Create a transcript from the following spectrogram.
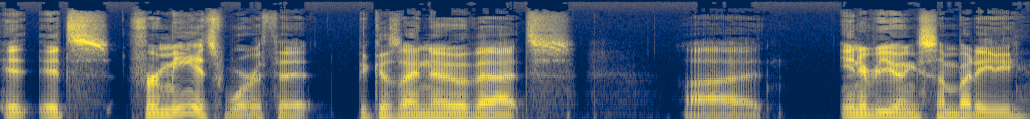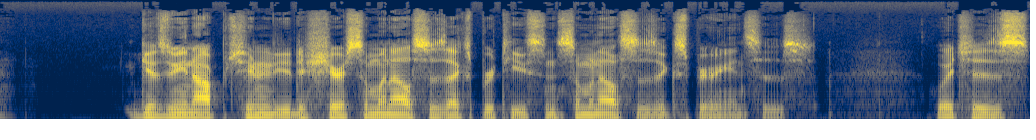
it, it's for me, it's worth it because I know that uh, interviewing somebody gives me an opportunity to share someone else's expertise and someone else's experiences, which is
